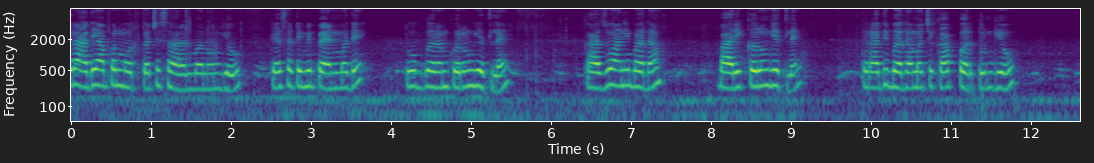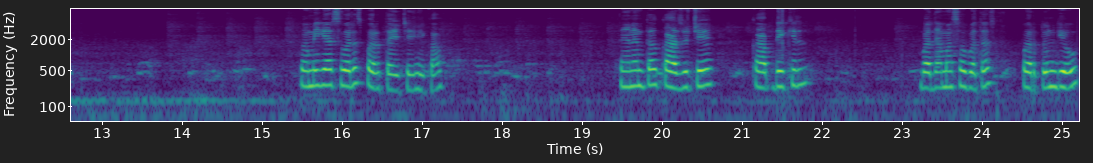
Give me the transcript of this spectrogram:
तर आधी आपण मोदकाचे सारण बनवून घेऊ. त्यासाठी मी पॅनमध्ये तूप गरम करून घेतलं आहे काजू आणि बदाम बारीक करून घेतले. तर आधी बदामाचे काप परतून घेऊ. कमी गॅसवरच परतायचे हे काप. त्यानंतर काजूचे काप देखील बदामासोबतच परतून घेऊ.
